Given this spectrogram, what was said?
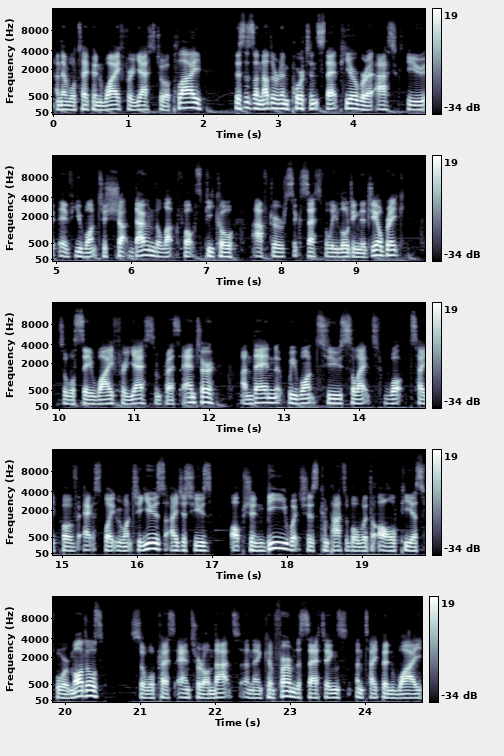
And then we'll type in Y for yes to apply. This is another important step here where it asks you if you want to shut down the LuckFox Pico after successfully loading the jailbreak. So we'll say Y for yes and press enter. And then we want to select what type of exploit we want to use. I just use option B, which is compatible with all PS4 models. So we'll press enter on that and then confirm the settings and type in Y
